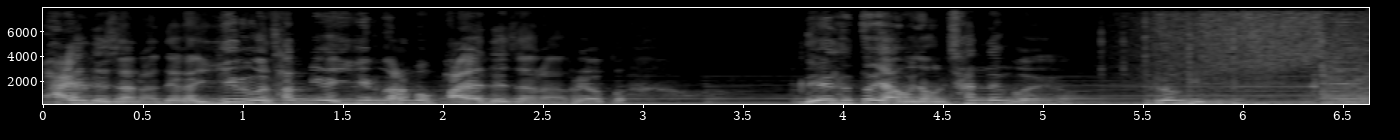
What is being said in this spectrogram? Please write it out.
봐야 되잖아. 내가 이기는 걸 산미가 이기는 걸 한번 봐야 되잖아. 그래갖고 내일도 또 야구장을 찾는 거예요. 그런 기분이에요.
